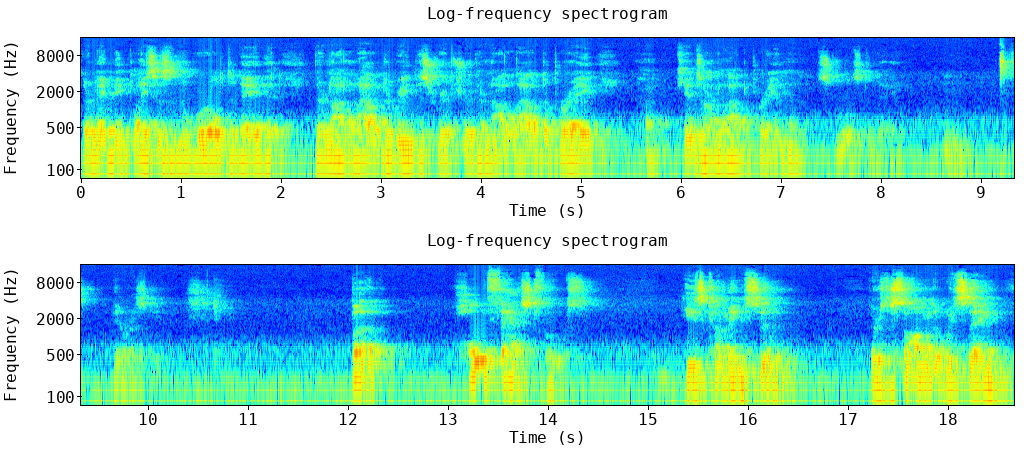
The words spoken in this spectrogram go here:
There may be places in the world today that they're not allowed to read the scripture, they're not allowed to pray. Huh, kids aren't allowed to pray in the schools today. Hmm. Interesting. But hold fast, folks. He's coming soon. There's a song that we sing,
